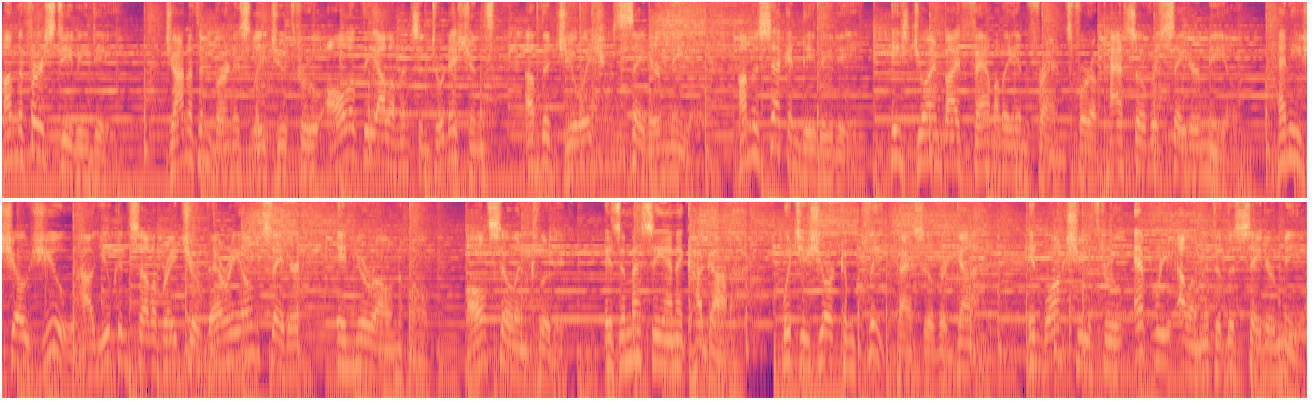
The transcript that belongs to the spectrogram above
On the first DVD, Jonathan Bernis leads you through all of the elements and traditions of the Jewish Seder meal. On the second DVD, he's joined by family and friends for a Passover Seder meal, and he shows you how you can celebrate your very own Seder in your own home. Also included is a Messianic Haggadah, which is your complete Passover guide. It walks you through every element of the Seder meal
